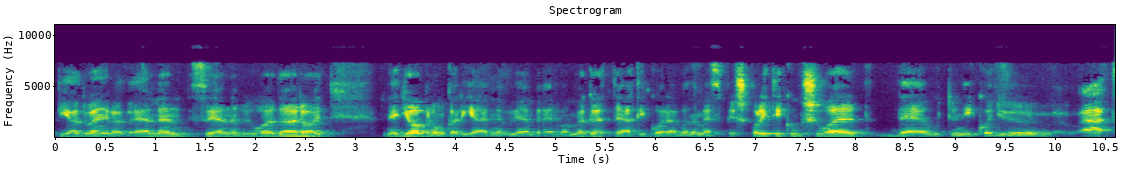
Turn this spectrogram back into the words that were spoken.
kiadványra, az ellenszél nevű oldalra, hogy egy Jabron Karriár nevű ember van mögötte, aki korábban nem szp politikus volt, de úgy tűnik, hogy ő át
